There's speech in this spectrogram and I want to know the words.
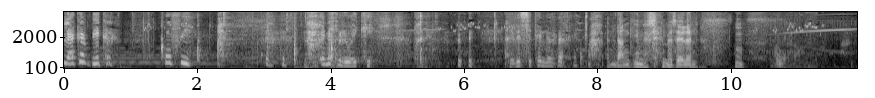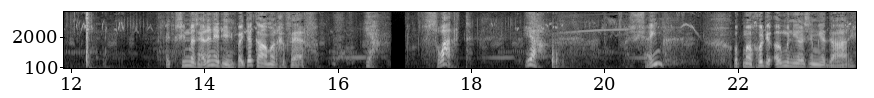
'n lekker beker koffie. En 'n broodjie. Dit is seker nodig. hè? Ag, dankie Miss Miss Helen. Hm. Ek sien Miss Helen het die buitekamer geverf. Ja. Swart. Ja. Shame. Op my goed, die ou meneer is nie meer daar nie.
